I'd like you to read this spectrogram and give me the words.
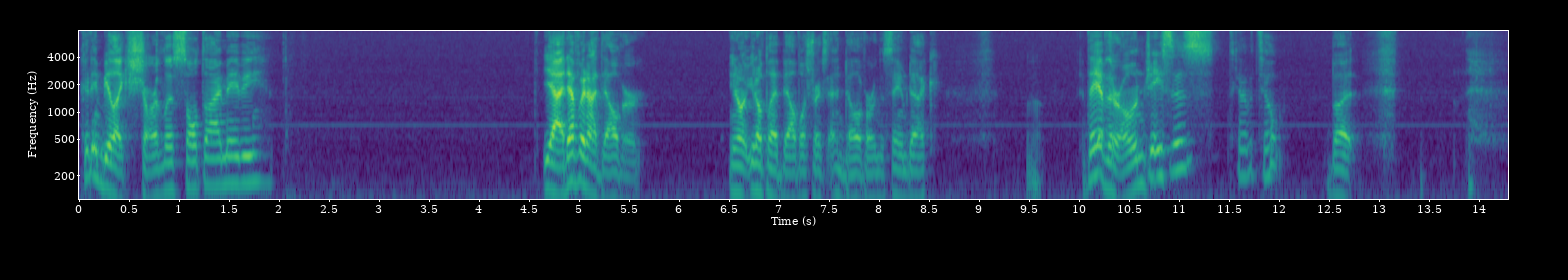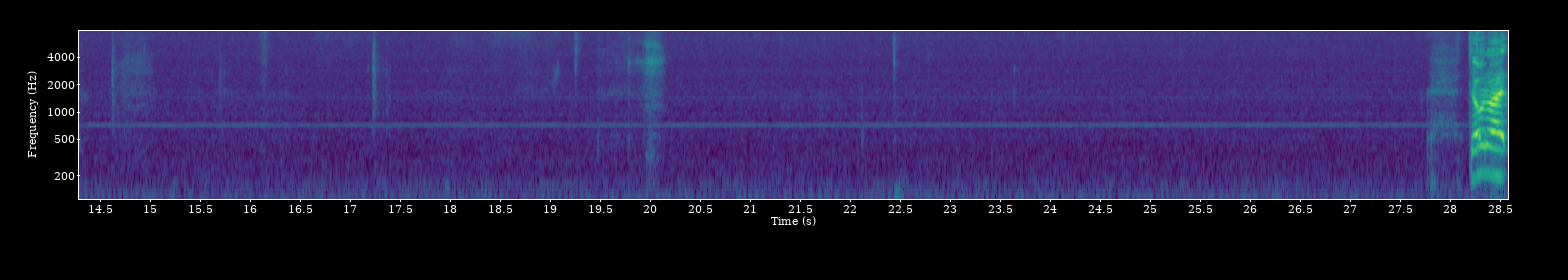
Could even be like Shardless Sultai, maybe. Yeah, definitely not Delver. You know, you don't play Baleful Strix and Delver in the same deck. If they have their own Jaces, it's kind of a tilt. But Donut,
